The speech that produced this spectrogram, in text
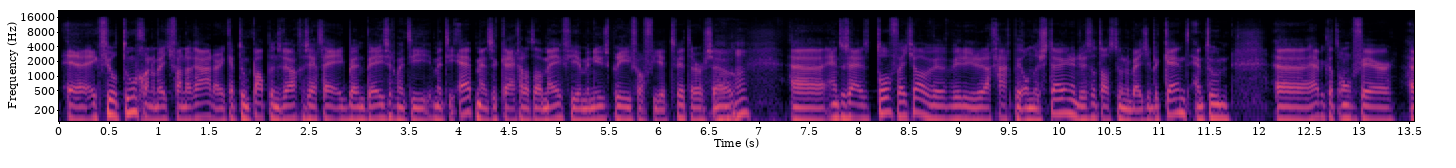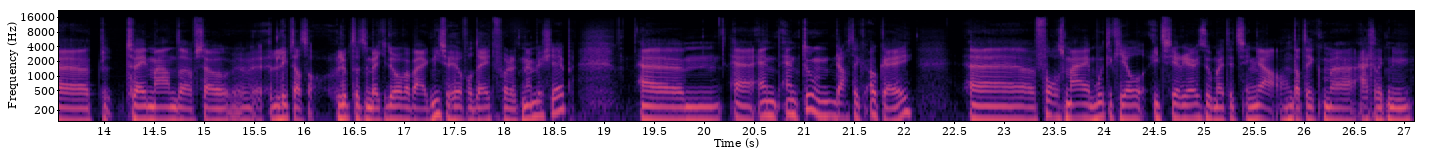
eh, ik viel toen gewoon een beetje van de radar. Ik heb toen pappunt wel gezegd, hey, ik ben bezig met die, met die app. Mensen krijgen dat al mee via mijn nieuwsbrief of via Twitter of zo. Mhm. Eh, en toen zeiden ze, tof, weet je wel, we willen jullie daar graag bij ondersteunen. Dus dat was toen een beetje bekend. En toen eh, heb ik dat ongeveer eh, twee maanden of zo, eh, liep, dat, liep dat een beetje door... waarbij ik niet zo heel veel deed voor het membership. Ehm, eh, en, en toen dacht ik, oké... eh, volgens mij moet ik heel iets serieus doen met dit signaal. Omdat ik me eigenlijk nu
